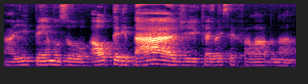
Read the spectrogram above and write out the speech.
Aí temos o a alteridade, que aí vai ser falado na,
